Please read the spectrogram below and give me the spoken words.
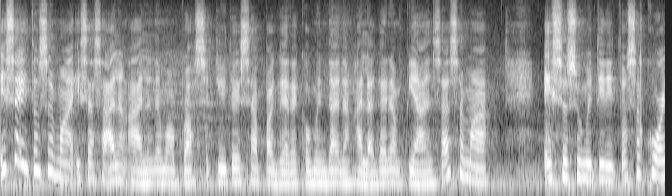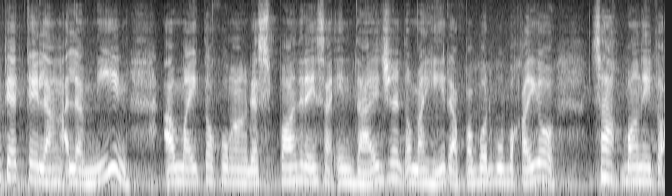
isa ito sa mga isa sa alang-alang ng mga prosecutors sa pagrekomenda ng halaga ng piyansa sa mga isusumiti nito sa korte at kailangang alamin ang may ito kung ang respondent ay isang indigent o mahirap. Pabor po ba kayo sa hakbang nito,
